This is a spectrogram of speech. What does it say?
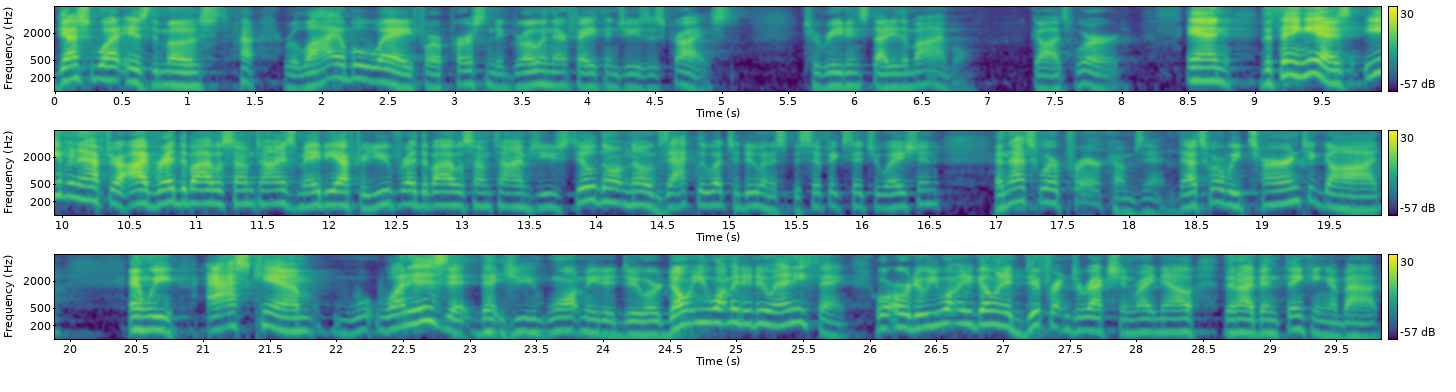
Guess what is the most reliable way for a person to grow in their faith in Jesus Christ? To read and study the Bible, God's Word. And the thing is, even after I've read the Bible sometimes, maybe after you've read the Bible sometimes, you still don't know exactly what to do in a specific situation. And that's where prayer comes in. That's where we turn to God and we ask Him, What is it that you want me to do? Or don't you want me to do anything? Or, or, do you want me to go in a different direction right now than I've been thinking about?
